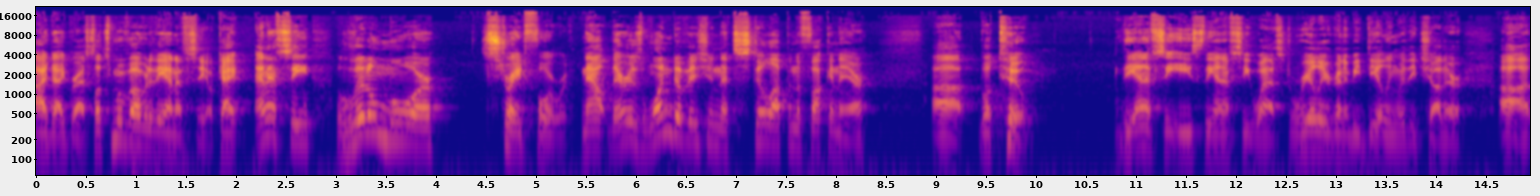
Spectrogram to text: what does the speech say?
I digress. Let's move over to the NFC. Okay, NFC, little more straightforward. Now, there is one division that's still up in the fucking air. Uh, well, two. The NFC East, the NFC West really are going to be dealing with each other uh,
